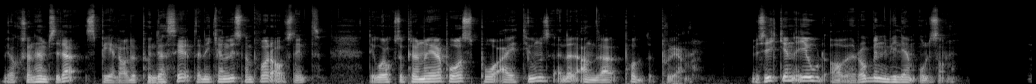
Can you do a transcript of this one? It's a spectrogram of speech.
Vi har också en hemsida, spelradio.se, där ni kan lyssna på våra avsnitt. Det går också att prenumerera på oss på iTunes eller andra poddprogram. Musiken är gjord av Robin William Olsson. När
